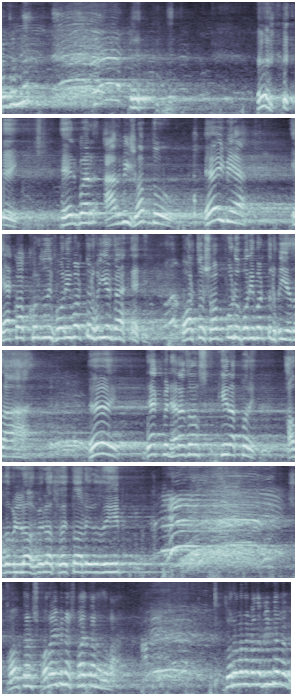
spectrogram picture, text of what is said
বোঝেন না? এরপর আরবি শব্দ। এই মেয়া, এক অক্ষর যদি পরিবর্তন হয়ে যায়, অর্থ সম্পূর্ণ পরিবর্তন হয়ে যায়। এই, দেখবেন হেরাজন কি রাত পরে? আদবুল্লাহ শৈতানির শয়তান সরাইবে না শয়তান দেবা জোরে বলে কথা ঠিক বলে?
